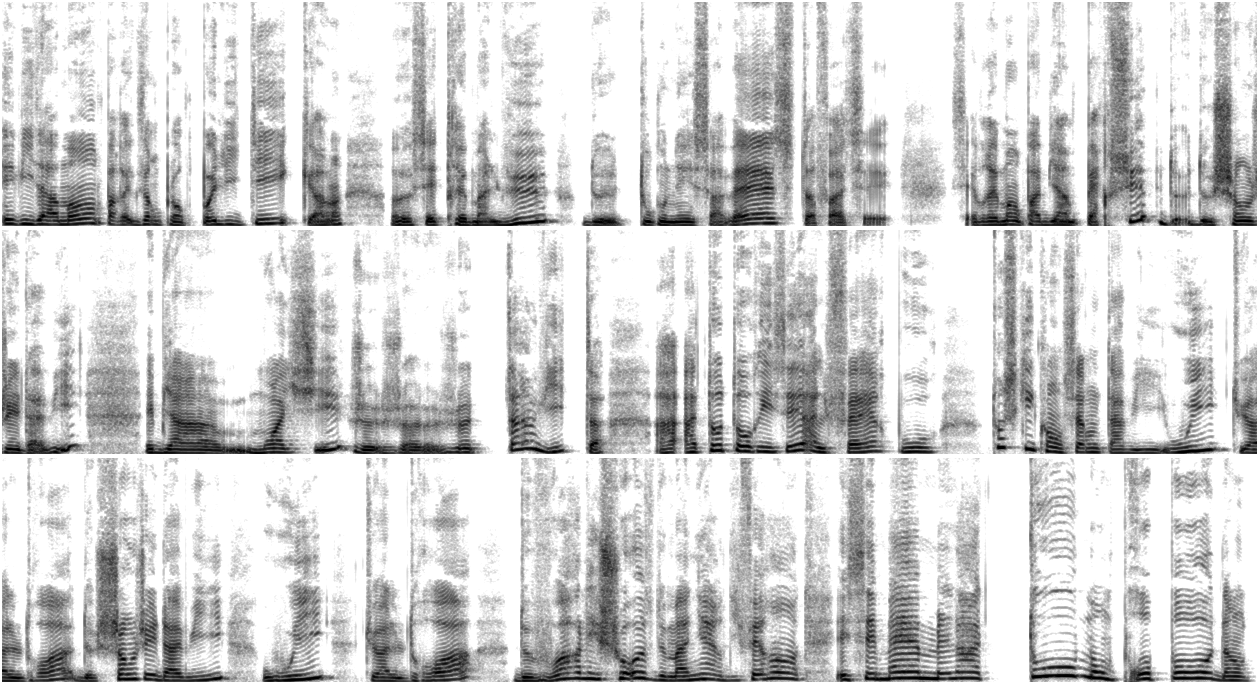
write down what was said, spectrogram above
évidemment, par exemple en politique, hein, euh, c'est très mal vu de tourner sa veste. Enfin, c'est c'est vraiment pas bien perçu de, de changer d'avis. Eh bien, moi ici, je, je, je t'invite à, à t'autoriser à le faire pour tout ce qui concerne ta vie. Oui, tu as le droit de changer d'avis. Oui, tu as le droit de voir les choses de manière différente. Et c'est même là tout mon propos, dans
